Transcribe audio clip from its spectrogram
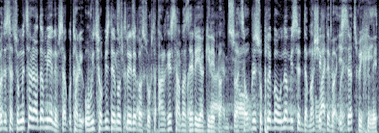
როდესაც უმეცარ ადამიანებს საკუთარი უვიცობის დემონსტრირება სურთ, არ ღირს ამაზე რეაგირება. რაც საუბრის უფლება უნდა მისცეთ და მას შეხვდება ის, რაც ვიხილეთ.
